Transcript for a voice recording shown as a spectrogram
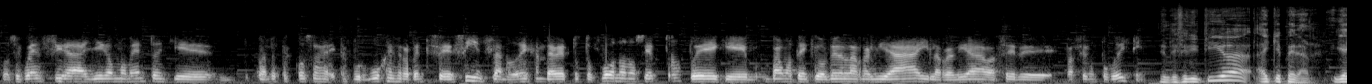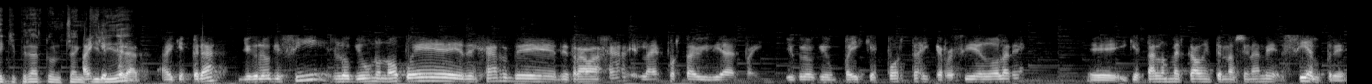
consecuencia llega un momento en que cuando estas cosas, estas burbujas de repente se desinflan o dejan de haber todos estos bonos, ¿no es cierto? Puede que vamos a tener que volver a la realidad y la realidad va a ser eh, va a ser un poco distinta. En definitiva, hay que esperar y hay que esperar con tranquilidad. Hay que esperar, hay que esperar. Yo creo que sí, lo que uno no puede dejar de, de trabajar es la exportabilidad del país. Yo creo que un país que exporta y que recibe dólares eh, y que está en los mercados internacionales siempre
